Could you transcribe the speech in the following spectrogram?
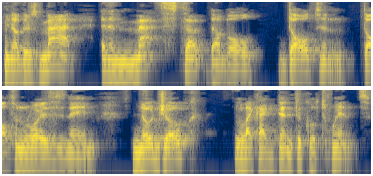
you know, there's Matt and then Matt's stunt double, Dalton, Dalton Roy is his name. No joke, like identical twins.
